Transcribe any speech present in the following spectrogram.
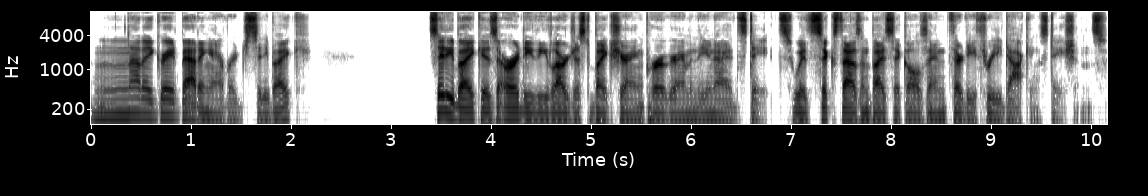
Not a great batting average, Citi Bike. Citi Bike is already the largest bike sharing program in the United States, with 6,000 bicycles and 33 docking stations.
